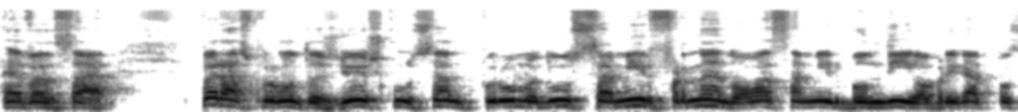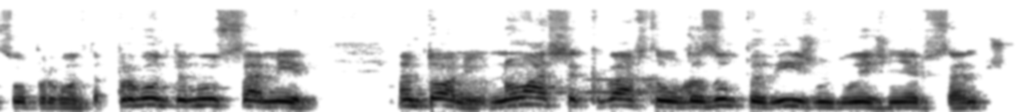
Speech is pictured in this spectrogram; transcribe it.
avançar para as perguntas de hoje, começando por uma do Samir Fernando. Olá, Samir, bom dia, obrigado pela sua pergunta. Pergunta-me o Samir. António, não acha que basta o resultadismo do Engenheiro Santos?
